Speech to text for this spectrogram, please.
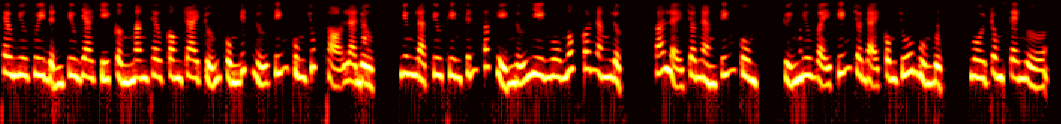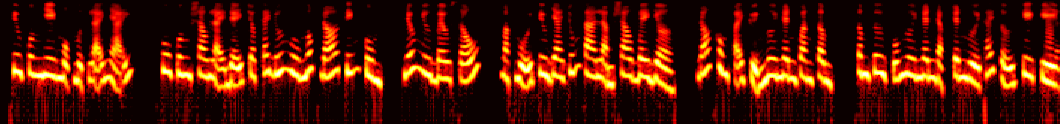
theo như quy định tiêu gia chỉ cần mang theo con trai trưởng cùng đích nữ tiến cung chúc thọ là được, nhưng là tiêu thiên kính phát hiện nữ nhi ngu ngốc có năng lực, phá lệ cho nàng tiến cung, chuyện như vậy khiến cho đại công chúa buồn bực, ngồi trong xe ngựa, tiêu quân nhi một mực lải nhảy, phu quân sao lại để cho cái đứa ngu ngốc đó tiến cung, nếu như bêu xấu, mặt mũi tiêu gia chúng ta làm sao bây giờ, đó không phải chuyện ngươi nên quan tâm, tâm tư của ngươi nên đặt trên người thái tử kia kìa,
